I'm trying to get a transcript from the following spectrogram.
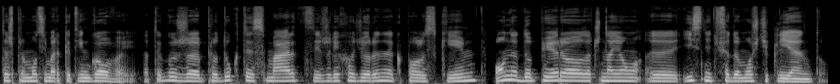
też promocji marketingowej, dlatego że produkty smart, jeżeli chodzi o rynek polski, one dopiero zaczynają e, istnieć w świadomości klientów.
